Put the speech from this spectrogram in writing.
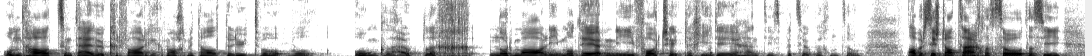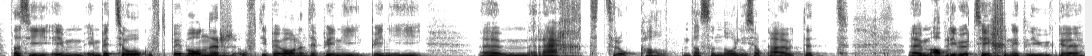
Und habe zum Teil wirklich Erfahrungen gemacht mit alten Leuten, die, die unglaublich normale, moderne, fortschrittliche Ideen haben diesbezüglich und so. Aber es ist tatsächlich so, dass ich, dass ich im, im Bezug auf die Bewohner, auf die Bewohnenden bin ich, bin ich ähm, recht zurückhaltend. Also noch nicht so geoutet. Ähm, aber ich würde sicher nicht lügen,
